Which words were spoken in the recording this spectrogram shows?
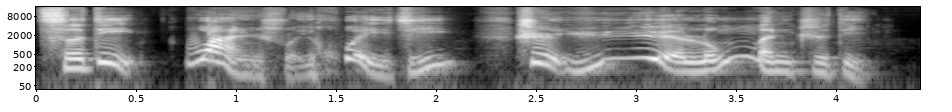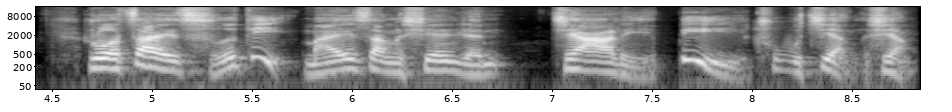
此地万水汇集，是鱼跃龙门之地。若在此地埋葬先人，家里必出将相。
